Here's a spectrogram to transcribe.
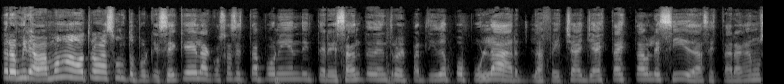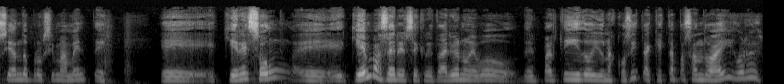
Pero mira, vamos a otros asuntos porque sé que la cosa se está poniendo interesante dentro del Partido Popular. La fecha ya está establecida, se estarán anunciando próximamente eh, quiénes son, eh, quién va a ser el secretario nuevo del partido y unas cositas. ¿Qué está pasando ahí, Jorge?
